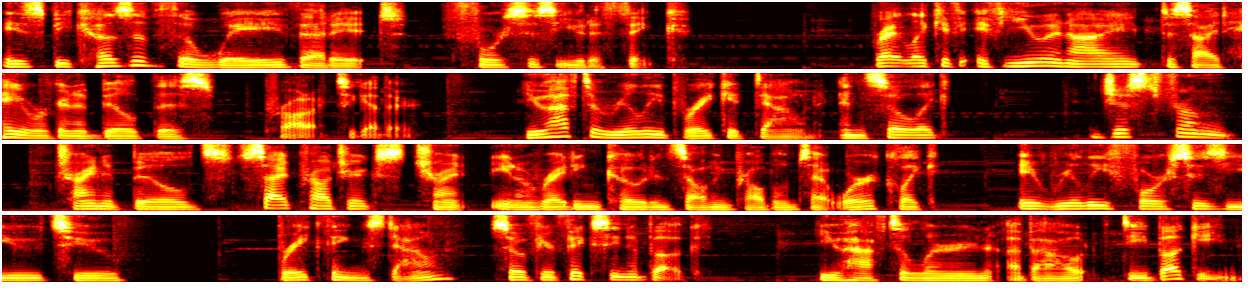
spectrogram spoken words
is because of the way that it forces you to think. Right? Like if, if you and I decide, hey, we're going to build this product together, you have to really break it down. And so, like, just from trying to build side projects, trying, you know, writing code and solving problems at work, like, it really forces you to break things down. So if you're fixing a bug, you have to learn about debugging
